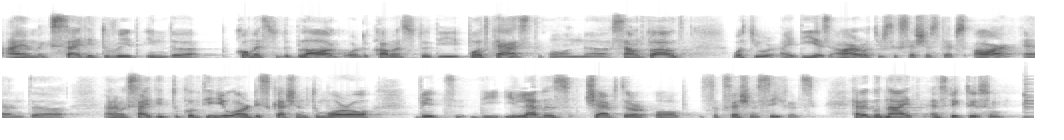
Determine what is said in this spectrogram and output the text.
I am excited to read in the comments to the blog or the comments to the podcast on uh, SoundCloud what your ideas are, what your succession steps are, and uh, and I'm excited to continue our discussion tomorrow with the 11th chapter of Succession Secrets. Have a good night and speak to you soon.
